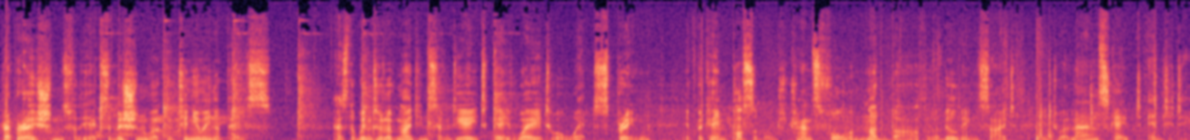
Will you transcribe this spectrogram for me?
Preparations for the exhibition were continuing apace. As the winter of 1978 gave way to a wet spring, it became possible to transform a mud bath of a building site into a landscaped entity.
